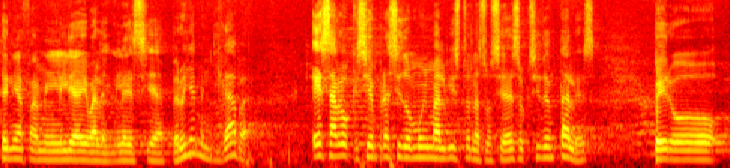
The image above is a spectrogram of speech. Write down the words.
Tenía familia, iba a la iglesia, pero ella mendigaba. Es algo que siempre ha sido muy mal visto en las sociedades occidentales, pero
